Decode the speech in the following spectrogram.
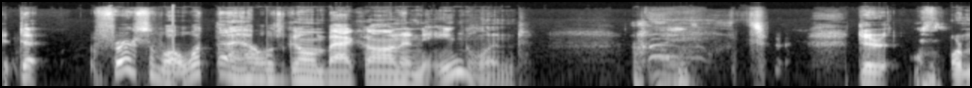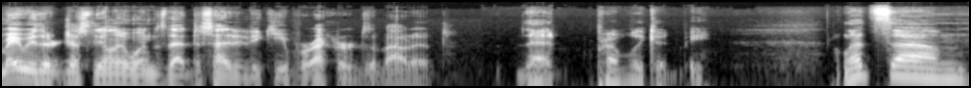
It do- First of all, what the hell is going back on in England? Right? Or maybe they're just the only ones that decided to keep records about it. that probably could be. Let's um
